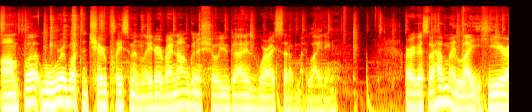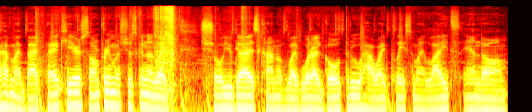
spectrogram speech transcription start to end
Um, but we'll worry about the chair placement later. Right now I'm going to show you guys where I set up my lighting. Alright guys, so I have my light here, I have my backpack here, so I'm pretty much just gonna like show you guys kind of like what I go through, how I place my lights. And um,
